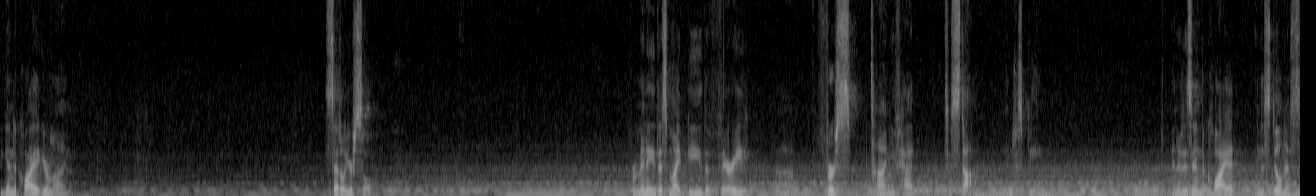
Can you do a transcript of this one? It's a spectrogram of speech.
begin to quiet your mind. Settle your soul. For many, this might be the very uh, first time you've had to stop and just be. And it is in the quiet and the stillness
